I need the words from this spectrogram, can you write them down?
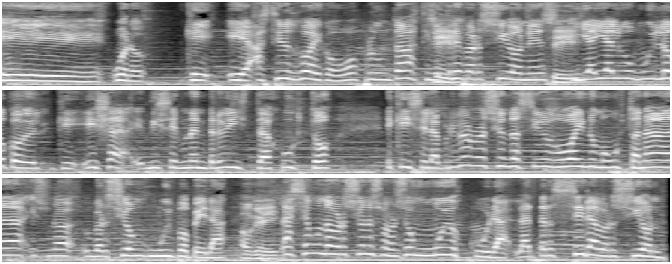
eh, bueno, que eh, Godoy, como vos preguntabas, tiene Sí. tres versiones Sí. y hay algo muy loco del- que ella dice en una entrevista justo, es que dice, la primera versión de Astrid Godoy no me gusta nada, es una versión muy popera. La segunda versión es una versión muy oscura. La tercera versión,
